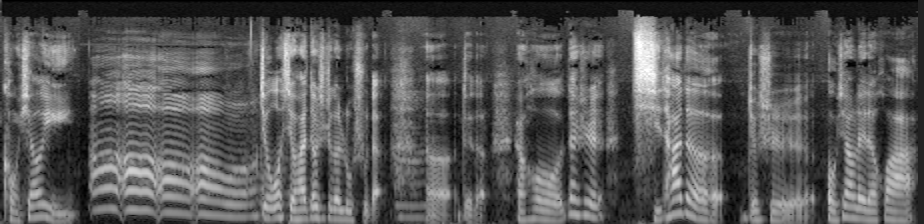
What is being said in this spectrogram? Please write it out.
孔霄莹。哦哦哦哦，就我喜欢都是这个路数的，呃，对的。然后，但是其他的就是偶像类的话，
